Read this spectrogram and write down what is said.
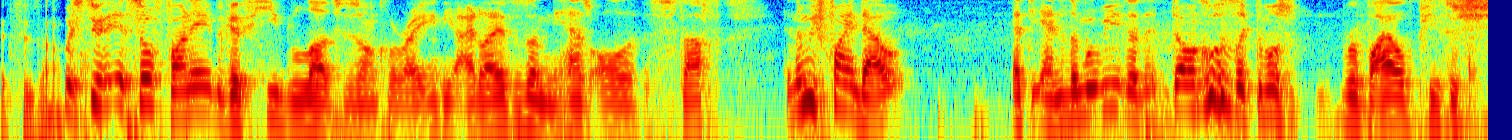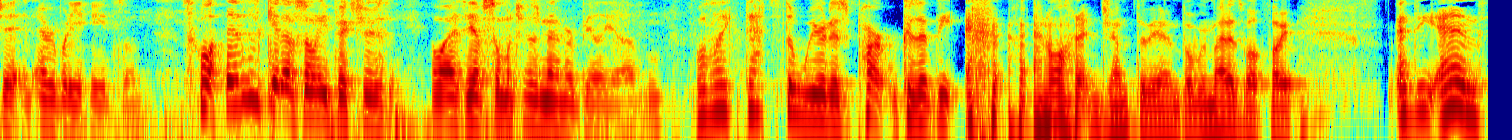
it's his uncle Which, dude, it's so funny because he loves his uncle, right? And he idolizes him, and he has all of his stuff. And then we find out at the end of the movie that the, the uncle is like the most reviled piece of shit, and everybody hates him. So why does this kid have so many pictures, and why does he have so much of his memorabilia of him? Well, like that's the weirdest part because at the I don't want to jump to the end, but we might as well fight. At the end,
